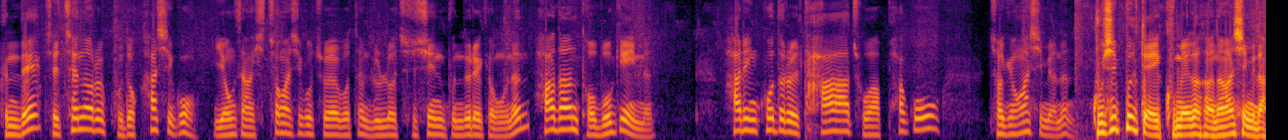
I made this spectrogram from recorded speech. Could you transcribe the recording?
근데 제 채널을 구독하시고 이 영상 시청하시고 좋아요 버튼 눌러주신 분들의 경우는 하단 더보기에 있는 할인 코드를 다 조합하고 적용하시면은 90불대에 구매가 가능하십니다.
